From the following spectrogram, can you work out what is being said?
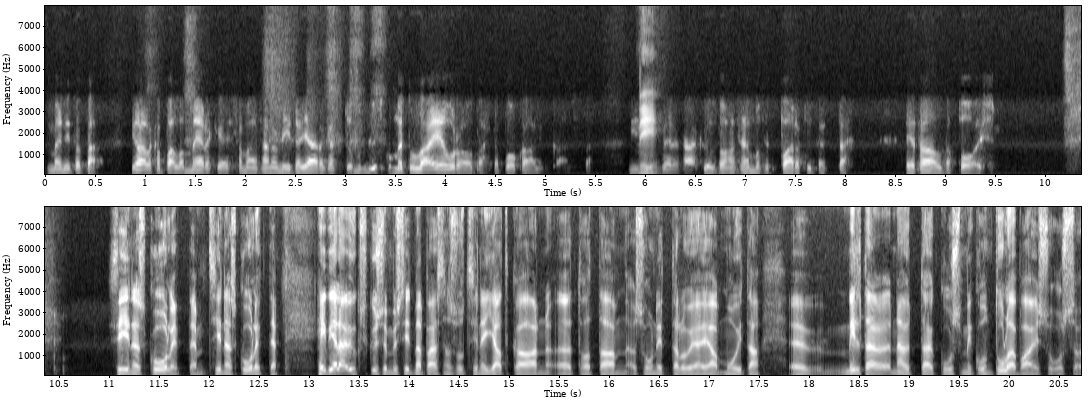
meni tota jalkapallon merkeissä, mä en sano niitä järkättyä, mutta nyt kun me tullaan Euroopasta pokaalin kanssa, niin, niin. sitten vedetään kyllä tuohon semmoiset partit, että, että alta pois. Siinä kuulitte, siinä kuulitte. Hei vielä yksi kysymys, sitten mä päästän sut sinne jatkaan äh, tuota, suunnitteluja ja muita. Äh, miltä näyttää Kusmikun tulevaisuus? Äh,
